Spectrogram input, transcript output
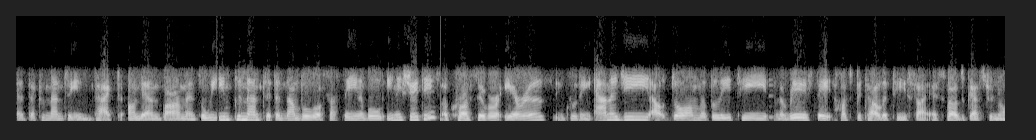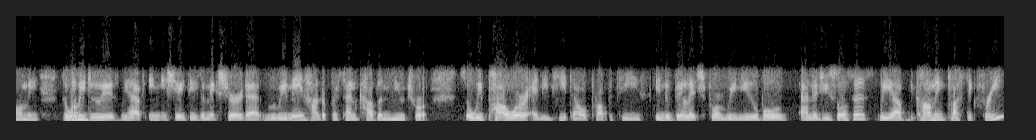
uh, detrimental impact on the environment. So we implemented a number of sustainable initiatives across several areas, including energy, outdoor mobility, the real estate, hospitality side, as well as gastronomy. So what we do is we have initiatives to make sure that we remain 100% carbon neutral. So we power and heat our properties in the village from renewable energy sources. We are becoming plastic free.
